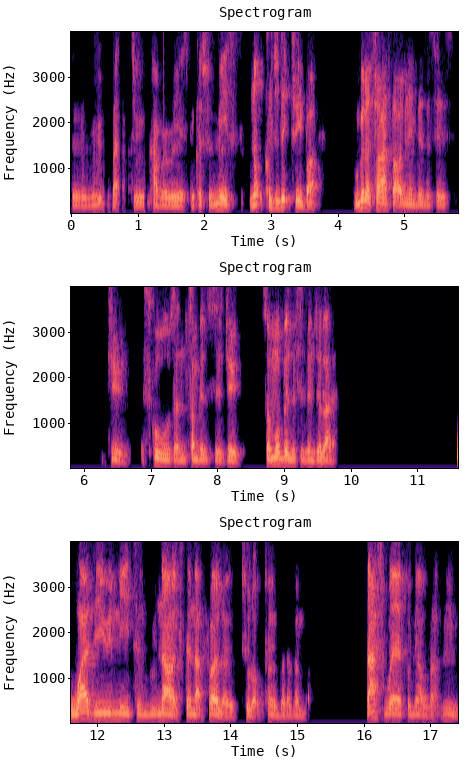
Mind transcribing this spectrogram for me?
the route back to recovery is? Because for me, it's not contradictory, but we're going to try and start opening businesses June. Schools and some businesses June. So more businesses in July. Why do you need to now extend that furlough till October, November? That's where for me I was like, hmm,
